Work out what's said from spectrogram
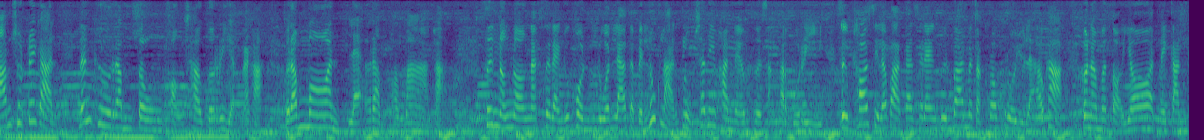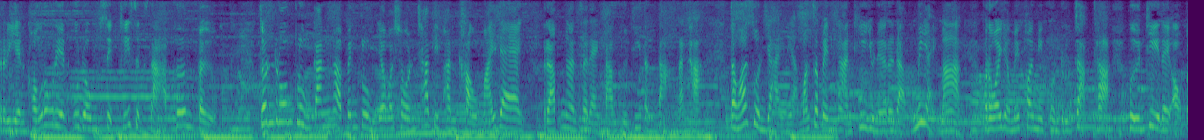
3ชุดด้วยกัน นั่นคือรำตรงของชาวกะเหรี่ยงนะคะรำมอนและรำพม่าค่ะ ซึ่งน้องๆนักแสดงทุกคนล้วนแล้วแต่เป็นลูกหลานกลุ่มชาติพันธุ์ในอำเภอสังขะบุรี สืบทอดศิลปะการแสดงพื้นบ้านมาจากครอบครัวอยู่แล้วค่ะ ก็นำมาต่อยอดในการเรียนของโรงเรียนอุดมสิทธิศึกษาเพิ่มเติม จนรวมกลุ่มกันค่ะ เป็นกลุ่มเยาวชนชาติพันธุ์เขาไม้แดง รับงานแสดงตามพื้นที่ต่างๆนะคะ แต่ว่าส่วนใหญ่เนี่ยมักจะเป็นงานที่อยู่ในระดับไม่ใหญ่มาก เพราะว่ายังไม่ค่อยมีคนรู้จักค่ะ พื้นที่ใดออกไป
